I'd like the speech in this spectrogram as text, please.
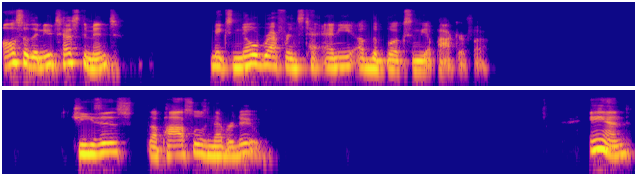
Also the New Testament makes no reference to any of the books in the apocrypha. Jesus, the apostles never do. And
